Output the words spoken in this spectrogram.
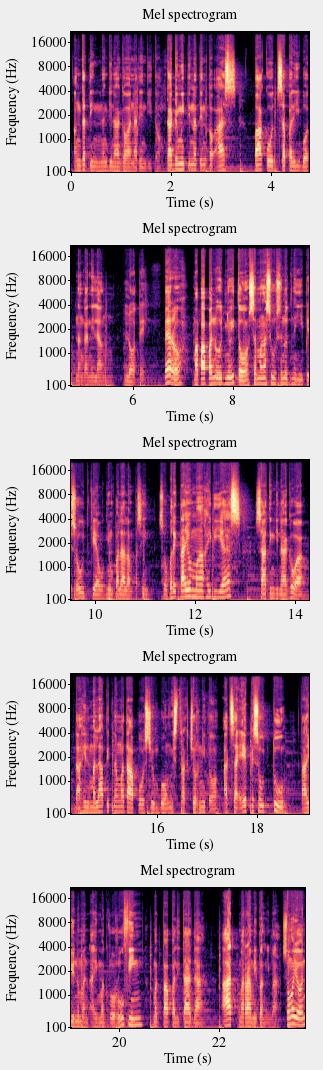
ang dating ng ginagawa natin dito. Gagamitin natin to as bakod sa palibot ng kanilang lote. Pero, mapapanood nyo ito sa mga susunod na episode, kaya huwag nyong palalampasin. So, balik tayo mga kaidiyas sa ating ginagawa dahil malapit nang matapos yung buong structure nito at sa episode 2, tayo naman ay magro-roofing, magpapalitada, at marami pang iba. So ngayon,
